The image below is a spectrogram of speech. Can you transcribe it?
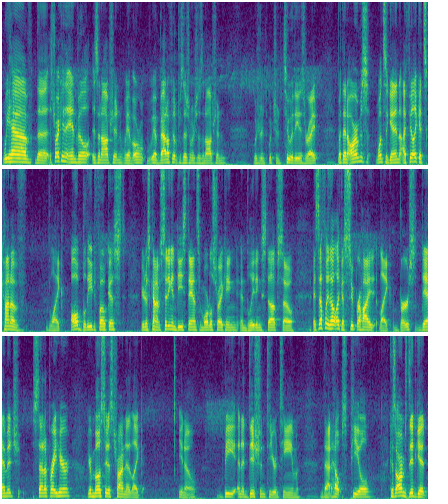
We have the striking the anvil is an option. We have over, we have battlefield precision, which is an option, which are which are two of these, right? But then arms, once again, I feel like it's kind of like all bleed focused you're just kind of sitting in D stance, mortal striking, and bleeding stuff. So it's definitely not like a super high like burst damage setup right here. You're mostly just trying to like, you know, be an addition to your team that helps peel. Because arms did get,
